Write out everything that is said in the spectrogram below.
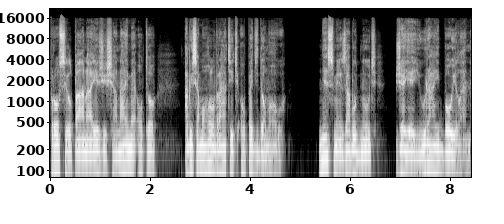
Prosil pána Ježiša najmä o to, aby sa mohol vrátiť opäť domov. Nesmie zabudnúť, že je Juraj Bojlen.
